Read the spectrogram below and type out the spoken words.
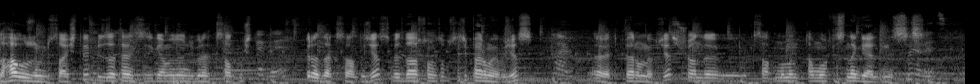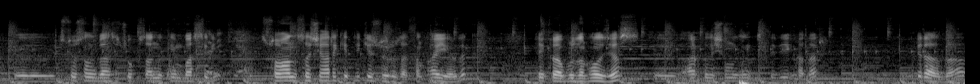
Daha uzun bir saçtı. Biz zaten sizi gelmeden önce biraz kısaltmıştık. Evet. Biraz daha kısaltacağız ve daha sonra bu saçı perma yapacağız. Evet perma yapacağız. Şu anda e, kısaltmanın tam ortasına geldiniz siz. Evet. Ee, istiyorsanız ben size çok kısa anlatayım, bahsedeyim. Soğanlı saçı hareketli kesiyoruz zaten, ayırdık. Tekrar buradan alacağız. Ee, arkadaşımızın istediği kadar biraz daha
